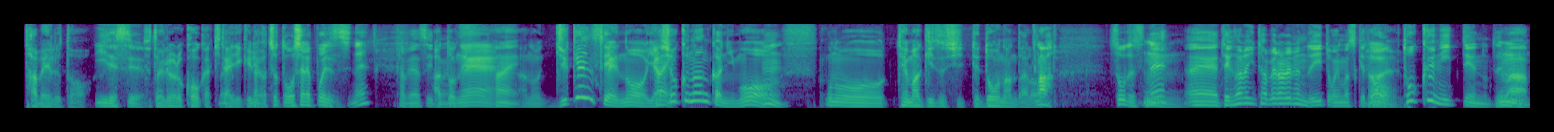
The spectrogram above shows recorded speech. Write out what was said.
食べると。いいです。ちょっといろいろ効果期待できるちょっとおしゃれっぽいですしね。食べやすいあとねあの受験生の夜食なんかにもこの手巻き寿司ってどうなんだろうそうですね。手軽に食べられるんでいいと思いますけど特にっていうのでは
